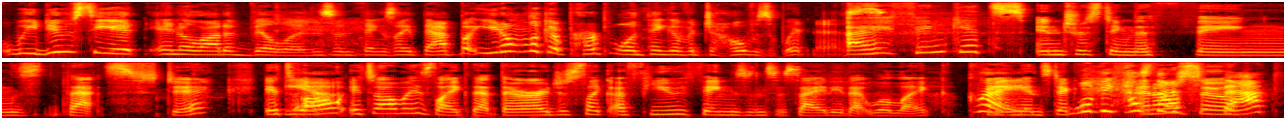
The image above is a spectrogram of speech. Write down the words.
we do see it in a lot of villains and things like that, but you don't look at purple and think of a Jehovah's Witness. I think it's interesting the things that stick. It's Yeah. all it's always like that. There are just like a few things in society that will like cling right and stick. well because and there's also, fact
